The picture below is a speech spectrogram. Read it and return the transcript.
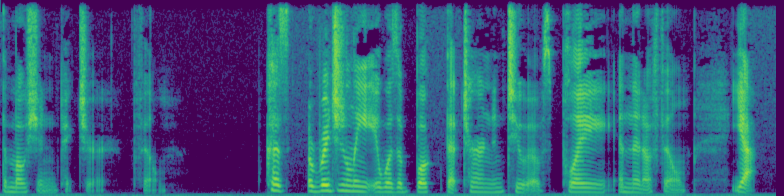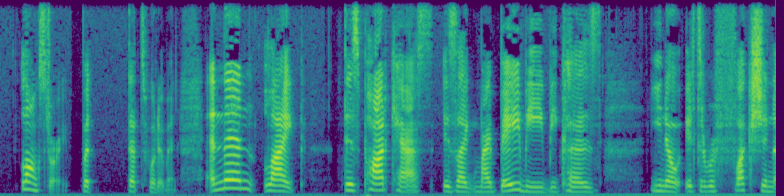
the motion picture film. Because originally it was a book that turned into a play and then a film. Yeah, long story, but that's what it meant. And then, like, this podcast is like my baby because, you know, it's a reflection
